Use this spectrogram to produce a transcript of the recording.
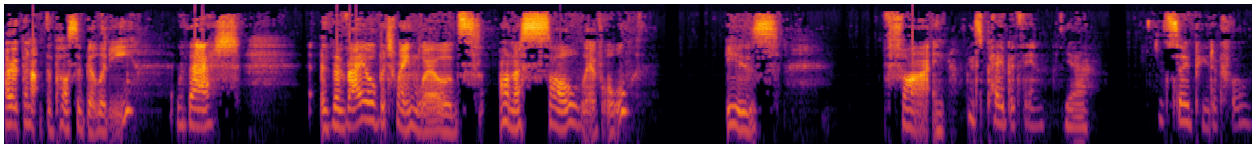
open up the possibility that the veil between worlds on a soul level is fine. It's paper thin. Yeah. It's so beautiful.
